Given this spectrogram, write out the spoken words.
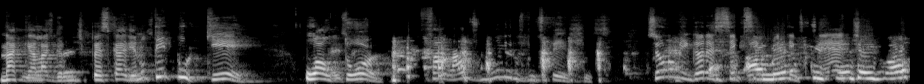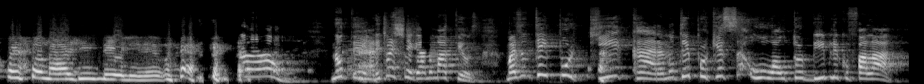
naquela grande pescaria? Não tem porquê o autor falar os números dos peixes. Se eu não me engano, é A menos que 157. seja igual o personagem dele, né? Não, não tem. A gente vai chegar no Mateus. Mas não tem porquê, cara. Não tem porquê o autor bíblico falar.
